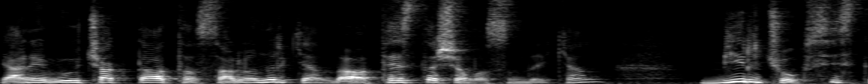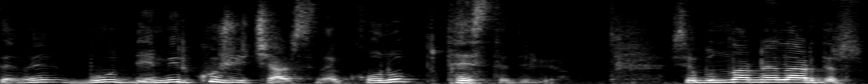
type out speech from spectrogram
Yani bu uçak daha tasarlanırken, daha test aşamasındayken birçok sistemi bu demir kuş içerisine konup test ediliyor. İşte bunlar nelerdir?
